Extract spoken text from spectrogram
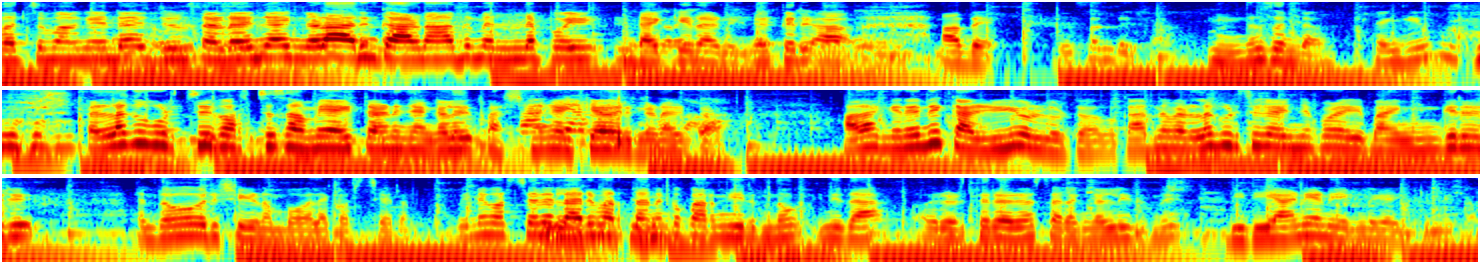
പച്ചമാങ്ങേന്റെ ജ്യൂസ് ആണ്. ഞങ്ങൾ ആരും കാണാതെ മെല്ലെ പോയി ഉണ്ടാക്കിയതാണ്. നിങ്ങൾക്കൊരു ആ അതെ. രസമുണ്ടാവും താങ്ക് യു വെള്ളമൊക്കെ കുടിച്ച് കുറച്ച് സമയമായിട്ടാണ് ഞങ്ങൾ ഭക്ഷണം കഴിക്കാൻ ഒരുങ്ങണം കേട്ടോ. അതങ്ങനെ തന്നെ കഴിയുള്ളൂ കേട്ടോ. കാരണം വെള്ളം കുടിച്ച് കഴിഞ്ഞപ്പോൾ ഭയങ്കര ഒരു എന്തോ ഒരു ക്ഷീണം പോലെ കുറച്ചു നേരം പിന്നെ കുറച്ചു നേരം എല്ലാവരും വർത്താനൊക്കെ പറഞ്ഞിരുന്നു. ഇനിതാ ഓരോരുത്തർ ഓരോ സ്ഥലങ്ങളിൽ ഇരുന്ന് ബിരിയാണിയാണ് ഞങ്ങൾ കഴിക്കുന്നത് കേട്ടോ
